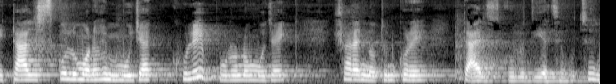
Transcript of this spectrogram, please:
এই টাইলসগুলো মনে হয় মোজাইক খুলে, পুরনো মোজাইক সারাই নতুন করে টাইলসগুলো দিয়েছে, বুঝছেন?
